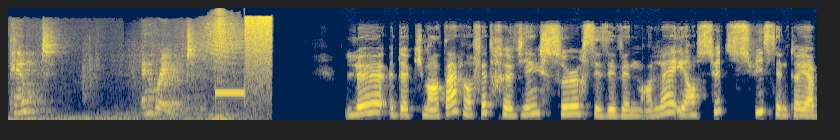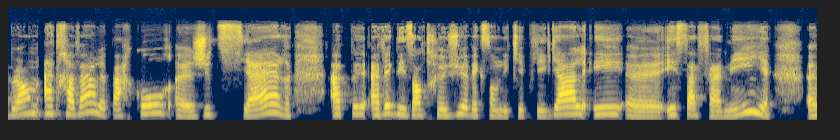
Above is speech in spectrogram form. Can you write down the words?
pimped, and raped. Le documentaire, en fait, revient sur ces événements-là et ensuite suit Cynthia Brown à travers le parcours euh, judiciaire avec des entrevues avec son équipe légale et, euh, et sa famille euh,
